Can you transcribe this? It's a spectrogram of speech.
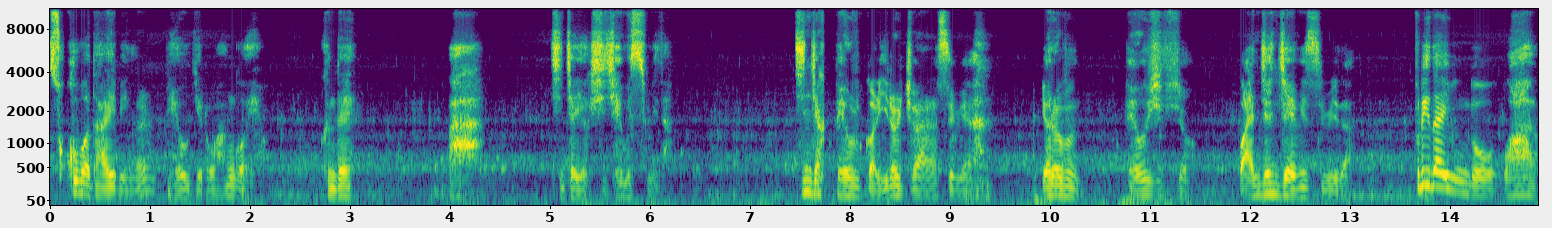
스쿠버 다이빙을 배우기로 한 거예요. 근데 아 진짜 역시 재밌습니다. 진작 배울 걸 이럴 줄 알았으면 여러분 배우십시오. 완전 재밌습니다. 프리다이빙도 와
